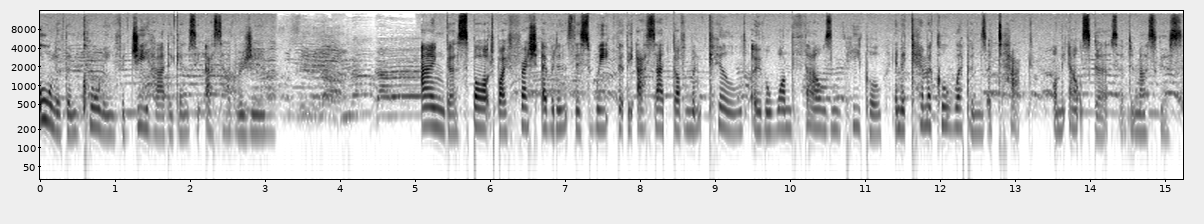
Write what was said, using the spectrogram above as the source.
All of them calling for jihad against the Assad regime. Anger sparked by fresh evidence this week that the Assad government killed over 1,000 people in a chemical weapons attack on the outskirts of Damascus.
